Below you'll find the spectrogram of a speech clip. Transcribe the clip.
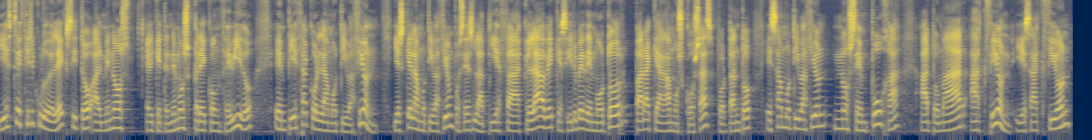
Y este círculo del éxito, al menos el que tenemos preconcebido, empieza con la motivación. Y es que la motivación pues es la pieza clave que sirve de motor para que hagamos cosas. Por tanto, esa motivación nos empuja a tomar acción y esa acción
